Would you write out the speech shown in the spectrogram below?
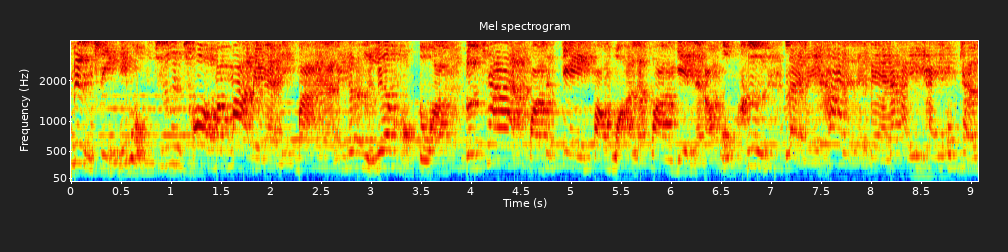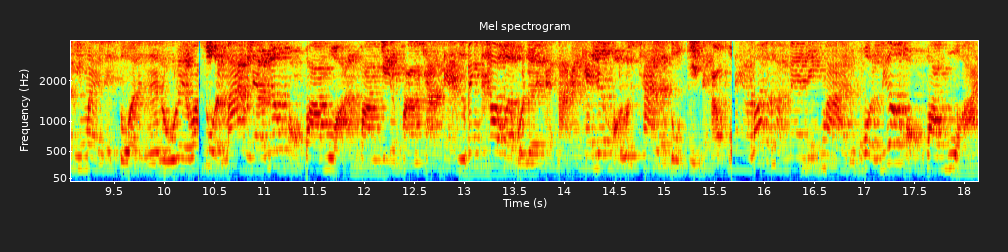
หนึ่งสิ่งที่ผมชื่นชอบมากๆในแบรนด์เน็กบาร์นะนั่นก็คือเรื่องของตัวรสชาติความชัดเจนความหวานและความเย็นนะครับผมคือหลายๆค่ายหลายๆแบรนด์ถ้าใครที่ใช้พวกใช้ทิ้งมาหลายๆตัวเนี่ยจะรู้เลยว่าส่วนมากแล้วเรื่องของความหวานความเย็นความชัดเนี่ยคือไม่เข้ากันหมดเลยแต่ต่างกันแค่เรื่องของรสชาติและตัวกลิ่นนะครับผมแต่ว่าสำหรับแบรนด์เน็กบาร์ทุกคนเรื่องของความหวาน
